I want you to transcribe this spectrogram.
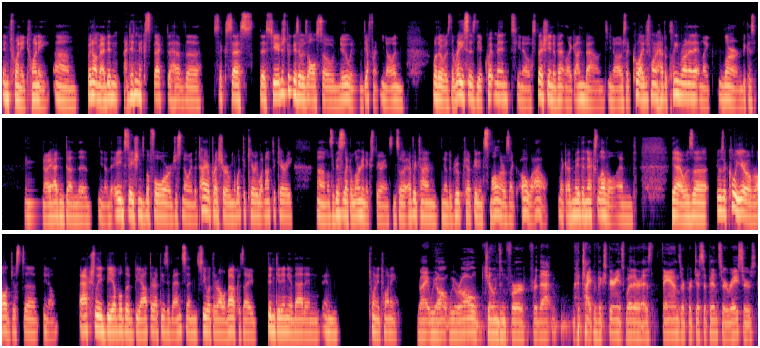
in 2020. Um, but no, I mean I didn't I didn't expect to have the success this year just because it was also new and different, you know, and whether it was the races, the equipment, you know, especially an event like Unbound, you know, I was like, cool, I just want to have a clean run in it and like learn because you know, I hadn't done the, you know, the aid stations before, or just knowing the tire pressure, you know, what to carry, what not to carry. Um, I was like, this is like a learning experience. And so every time, you know, the group kept getting smaller, I was like, oh, wow, like I've made the next level. And yeah, it was a, it was a cool year overall, just to, you know, actually be able to be out there at these events and see what they're all about. Cause I didn't get any of that in, in 2020. Right. We all we were all jonesing for for that type of experience, whether as fans or participants or racers.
